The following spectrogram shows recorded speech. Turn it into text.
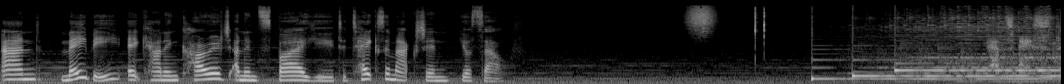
and maybe it can encourage and inspire you to take some action yourself. Headspace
